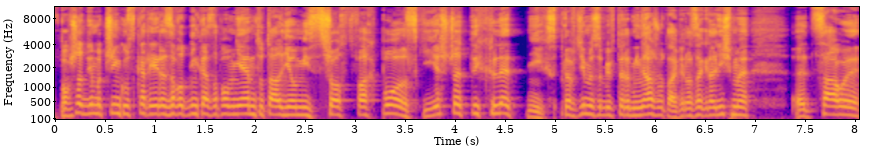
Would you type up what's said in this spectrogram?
W poprzednim odcinku z kariery zawodnika zapomniałem totalnie o mistrzostwach Polski, jeszcze tych letnich. Sprawdzimy sobie w terminarzu, tak, rozegraliśmy e, cały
